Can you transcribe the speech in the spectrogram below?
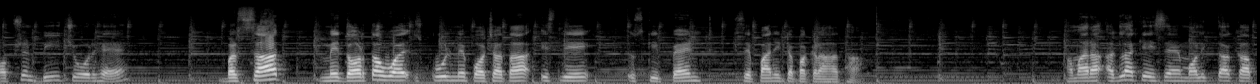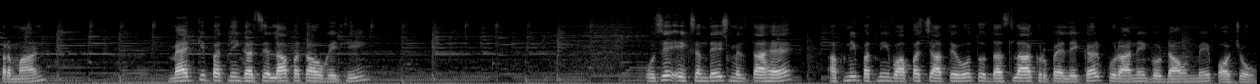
ऑप्शन बी चोर है। बरसात में दौड़ता हुआ स्कूल में पहुँचा था, इसलिए उसकी पैंट से पानी टपक रहा था। हमारा अगला केस है मौलिकता का प्रमाण। मैट की पत्नी घर से लापता हो गई थी। उसे एक संदेश मिलता है, अपनी पत्नी वापस चाहते हो तो 10 लाख रुपए लेकर पुराने गोडाउन में पहुंचो।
